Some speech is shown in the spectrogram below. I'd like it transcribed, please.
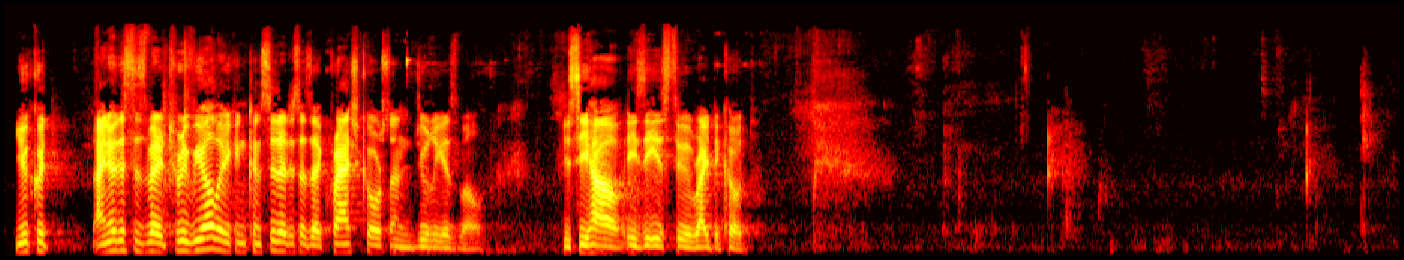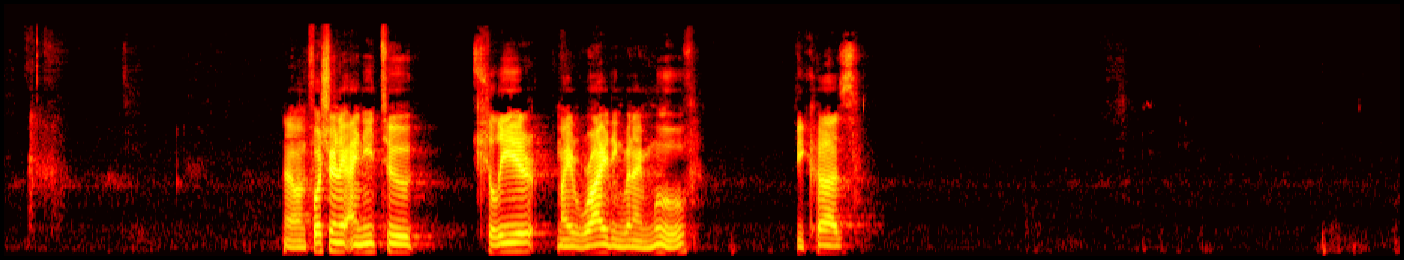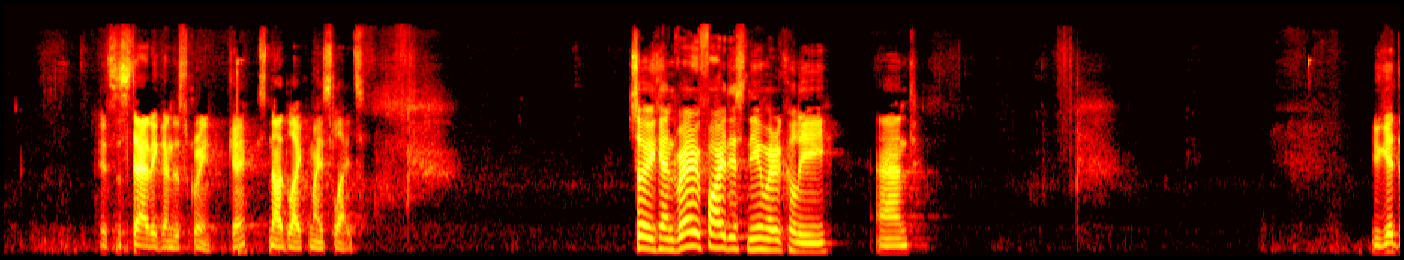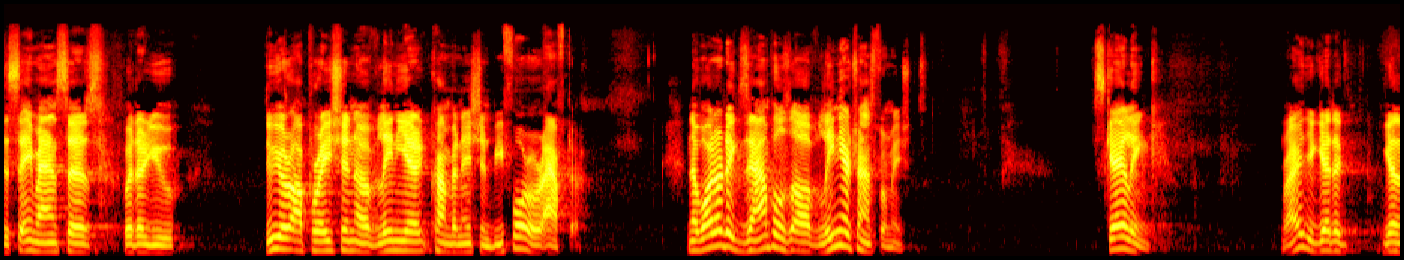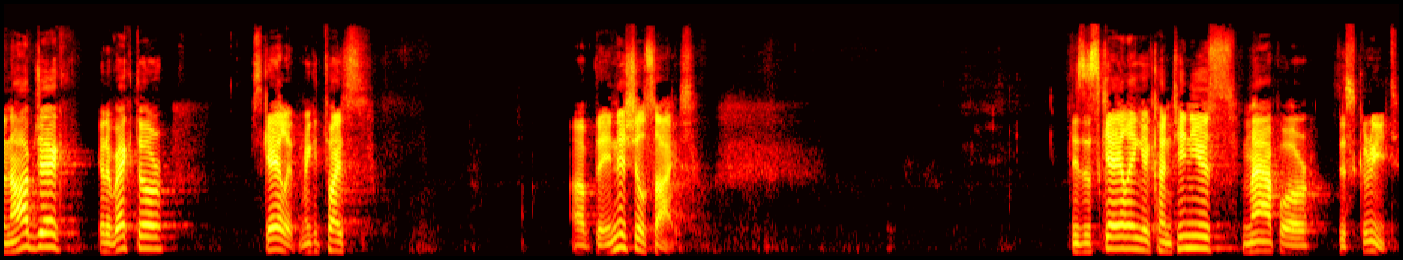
You could, I know this is very trivial, but you can consider this as a crash course on Julia as well. You see how easy it is to write the code. Now, unfortunately, I need to clear my writing when I move because It's static on the screen, okay? It's not like my slides. So you can verify this numerically and you get the same answers whether you do your operation of linear combination before or after. Now, what are the examples of linear transformations? Scaling, right? You get, a, you get an object, get a vector, Scale it, make it twice of the initial size. Is the scaling a continuous map or discrete?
